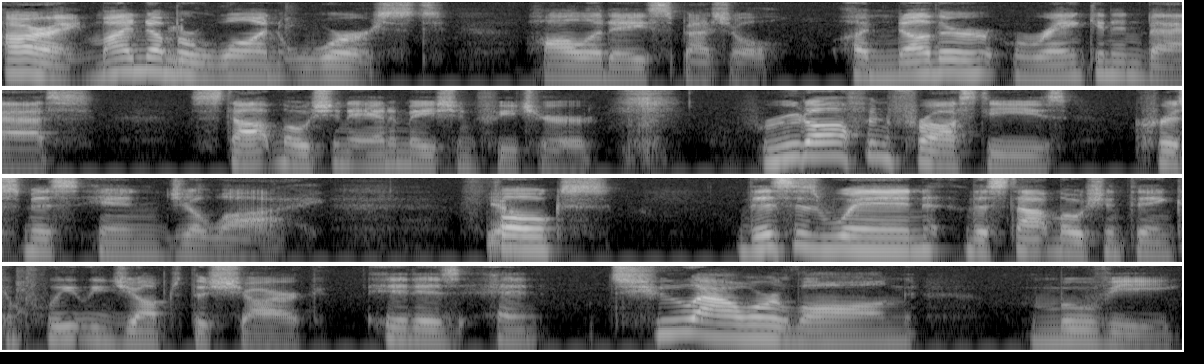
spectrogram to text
All right, my number one worst holiday special, another Rankin and Bass stop motion animation feature, Rudolph and Frosty's Christmas in July folks, this is when the stop motion thing completely jumped the shark. It is a two hour long movie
